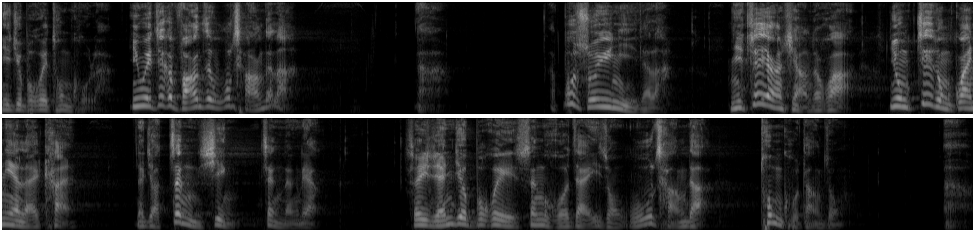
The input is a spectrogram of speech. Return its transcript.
你就不会痛苦了，因为这个房子无常的啦，啊，不属于你的啦。你这样想的话，用这种观念来看，那叫正性正能量，所以人就不会生活在一种无常的痛苦当中，啊。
